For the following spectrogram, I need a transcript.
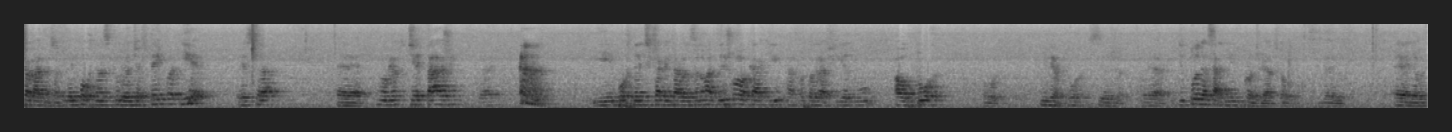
chamar a atenção da importância que o Leão Jeff tem e esse é, momento de etagem. Né? E importante, já que a gente está lançando a matriz, colocar aqui a fotografia do autor, ou inventor, seja, é, de toda essa linha de projetos que é o é, Leão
